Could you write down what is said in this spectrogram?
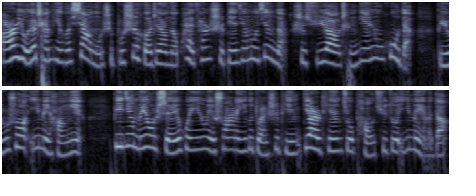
而有的产品和项目是不适合这样的快餐式变现路径的，是需要沉淀用户的。比如说医美行业，毕竟没有谁会因为刷了一个短视频，第二天就跑去做医美了的。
